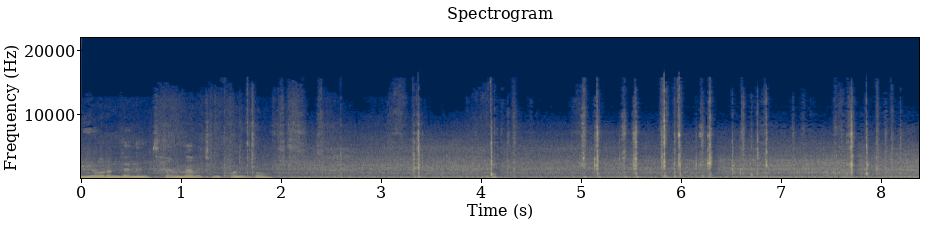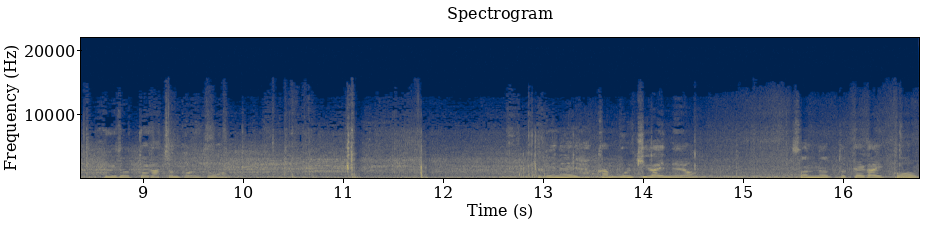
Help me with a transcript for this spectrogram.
이 오른 데는 사용감이 좀 보이고. 여기도 때가 좀 보이고. 여기는 약간 물기가 있네요. 썬루프도 때가 있고.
